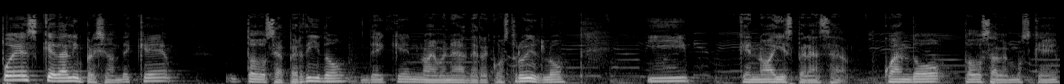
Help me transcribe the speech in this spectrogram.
pues queda la impresión de que todo se ha perdido, de que no hay manera de reconstruirlo y que no hay esperanza cuando todos sabemos que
